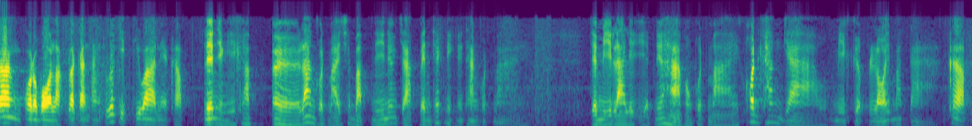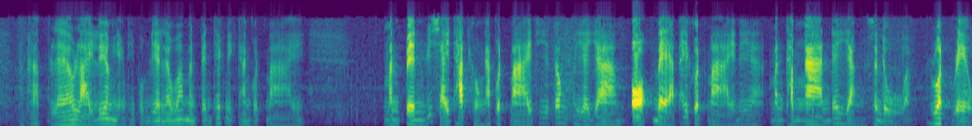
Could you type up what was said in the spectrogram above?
ร่างพรบหลักประกันทางธุรกิจที่ว่าเนี่ยครับเรียนอย่างนี้ครับเอ่อ ร่างกฎหมายฉบับนี้เนื่องจากเป็นเทคนิคในทางกฎหมาย จะมีรายละเอียดเนื้อหาของกฎหมายค่อนข้างยาว มีเกือบร้อยมาตราครับนะครับ แล้วหลายเรื่องอย่างที่ผมเรียนแล้วว่ามันเป็นเทคนิคทางกฎหมาย มันเป็นวิสัยทัศน์ของนักกฎหมายที่จะต้องพยายามออกแบบให้กฎหมายเนี่ยมันทำงานได้อย่างสะดวกรวดเร็ว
